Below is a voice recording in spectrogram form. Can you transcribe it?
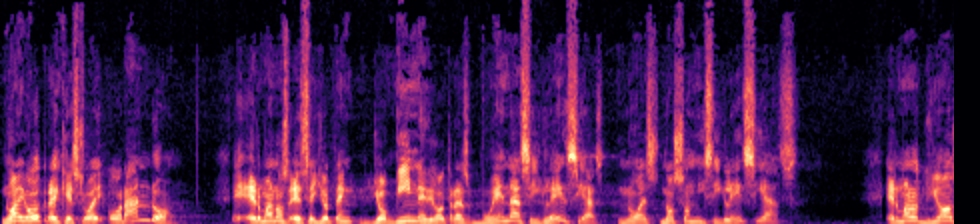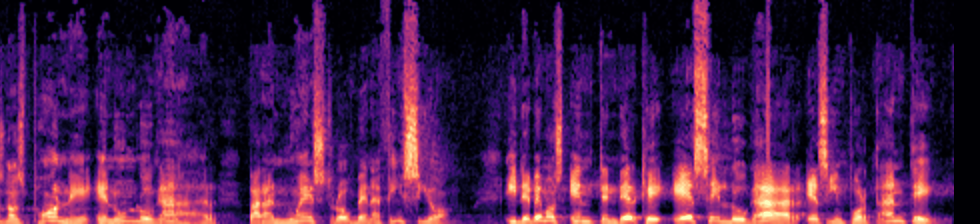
No hay otra que estoy orando. Eh, hermanos, ese, yo, yo vine de otras buenas iglesias. No, es, no son mis iglesias. Hermanos, Dios nos pone en un lugar para nuestro beneficio. Y debemos entender que ese lugar es importante.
